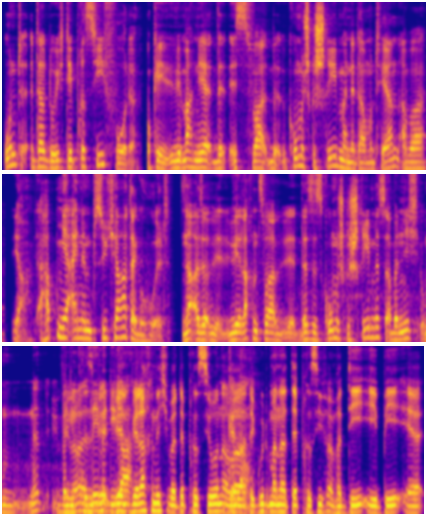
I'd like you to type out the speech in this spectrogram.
und dadurch depressiv wurde. Okay, wir machen hier, das ist zwar komisch geschrieben, meine Damen und Herren, aber ja, hab mir einen Psychiater geholt. Na, also wir lachen zwar, dass es komisch geschrieben ist, aber nicht um ne, über genau, die also Probleme, also wir, die wir, da. Wir lachen nicht über Depression, aber genau. der gute Mann hat depressiv einfach D-E-B-R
